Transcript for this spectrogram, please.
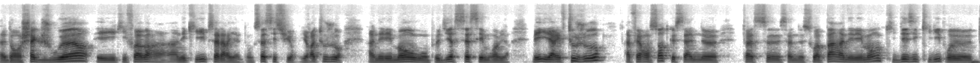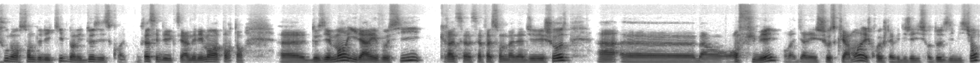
euh, dans chaque joueur et qu'il faut avoir un, équilibre salarial. Donc ça, c'est sûr. Il y aura toujours un élément où on peut dire ça, c'est moins bien. Mais il arrive toujours à faire en sorte que ça ne, ça ne soit pas un élément qui déséquilibre euh, tout l'ensemble de l'équipe dans les deux escouades. Donc ça, c'est un élément important. Euh, deuxièmement, il arrive aussi grâce à sa façon de manager les choses, à euh, ben, enfumer, on va dire les choses clairement, et je crois que je l'avais déjà dit sur d'autres émissions,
